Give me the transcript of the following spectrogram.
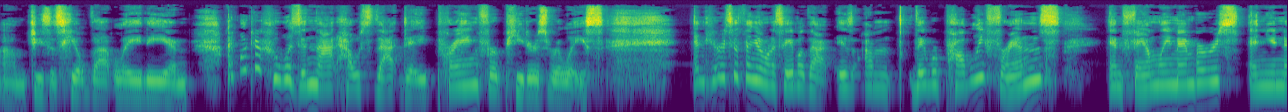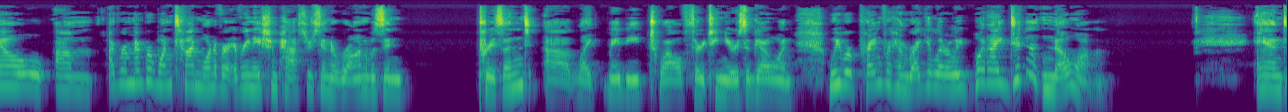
um, Jesus healed that lady. And I wonder who was in that house that day praying for Peter's release. And here's the thing I want to say about that is um, they were probably friends and family members. And you know, um, I remember one time one of our Every Nation pastors in Iran was in prisoned, uh, like maybe 12, 13 years ago. And we were praying for him regularly, but I didn't know him. And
